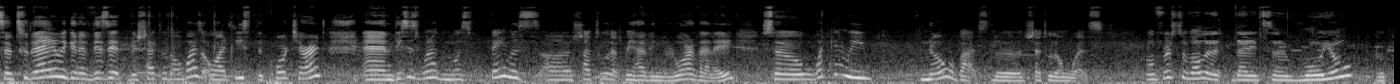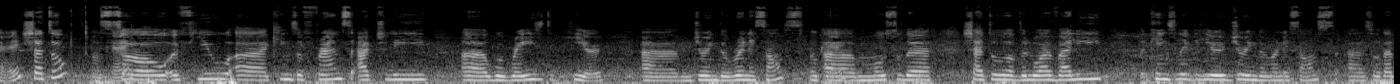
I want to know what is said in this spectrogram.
So today we're going to visit the Chateau d'Amboise, or at least the courtyard, and this is one of the most famous uh, chateaux that we have in the Loire Valley. So what can we know about the Chateau d'Amboise? Well, first of all, that that it's a royal Okay. chateau. Okay. So a few uh, kings of France actually uh, were raised here um, during the Renaissance. Okay. Um, most of the chateaux of the Loire Valley, the kings lived here during the Renaissance. Uh, so that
